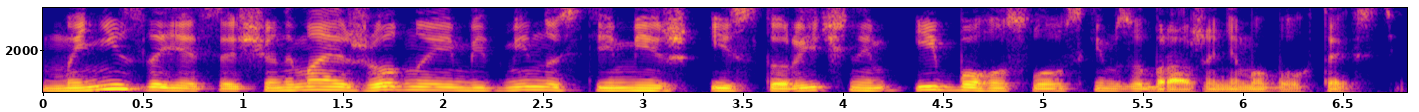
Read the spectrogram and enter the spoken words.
мені здається, що немає жодної відмінності між історичним і богословським зображенням обох текстів.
